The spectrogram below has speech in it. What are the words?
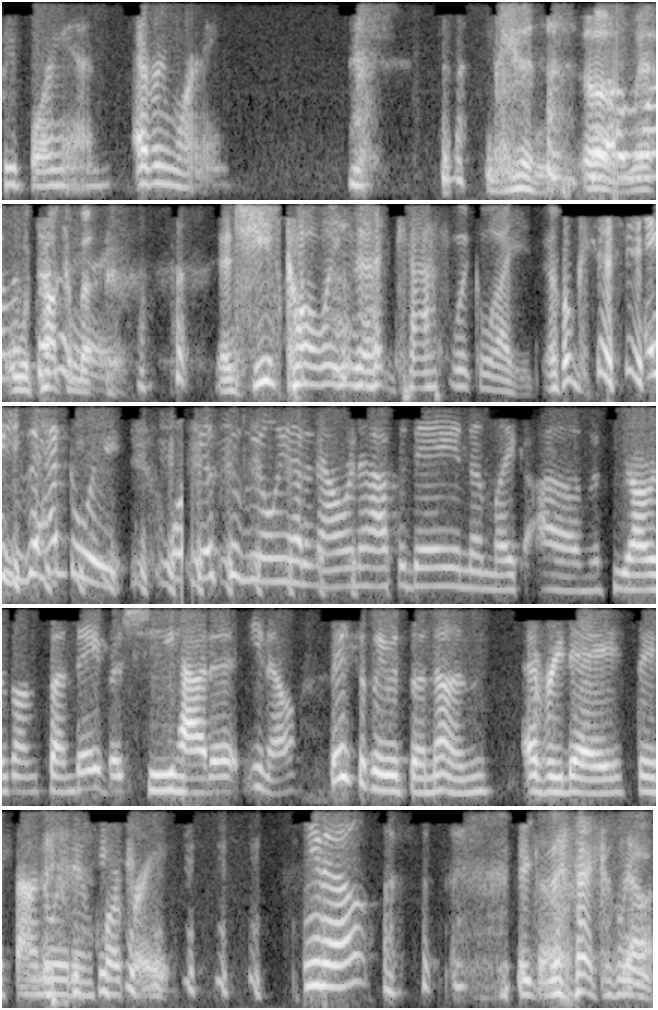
beforehand every morning. Goodness. Oh, man. We'll talk about. And she's calling that Catholic light. Okay. exactly. Well, I guess because we only had an hour and a half a day, and then like um a few hours on Sunday, but she had it, you know, basically with the nuns every day. They found a way to incorporate. you know. exactly. So,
